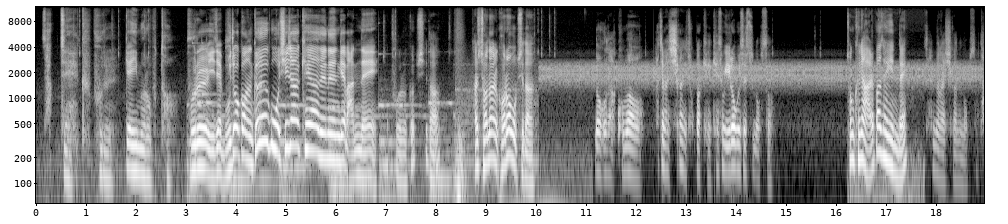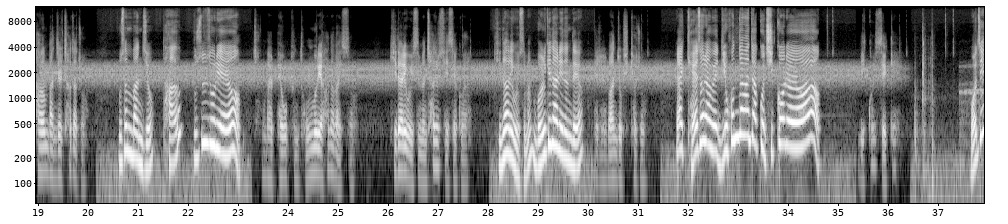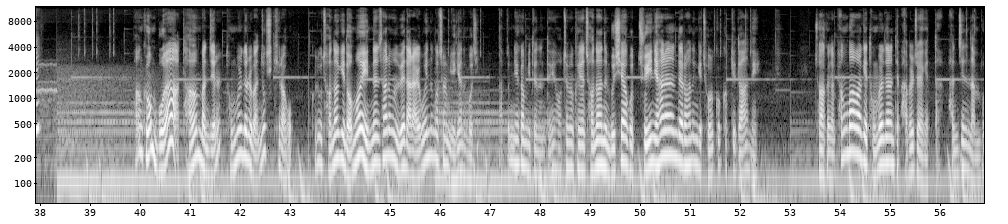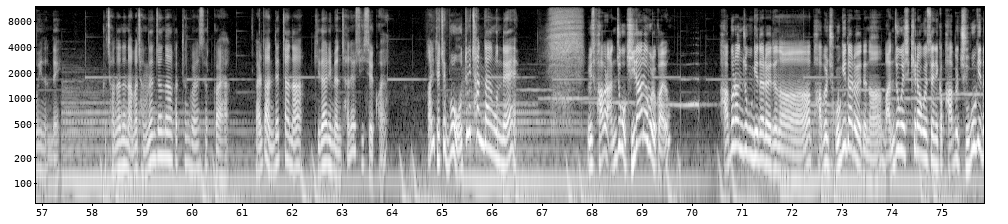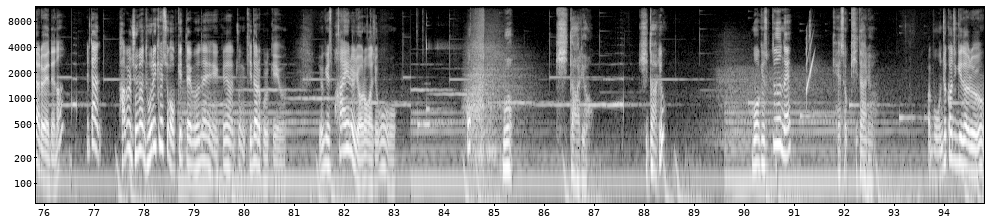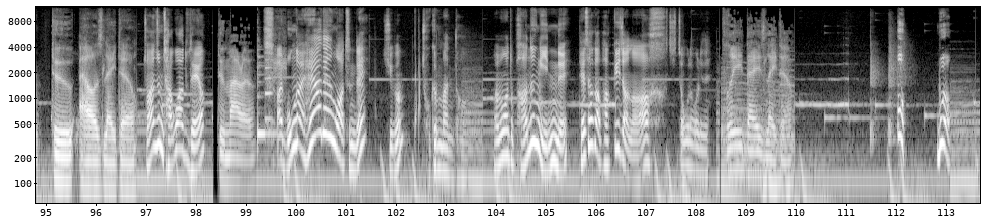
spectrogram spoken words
삭제 그 불을 게임으로부터. 불을 이제 무조건 끄고 시작해야 되는 게 맞네. 저 불을 끕시다. 다시 전화를 걸어봅시다. 너구나 고마워. 하지만 시간이 촉박해. 계속 이러고 있을 순 없어. 전 그냥 알바생인데. 설명할 시간은 없어. 다음 반지를 찾아줘. 무슨 반지요? 다음? 무슨 소리예요? 정말 배고픈 동물이 하나가 있어. 기다리고 있으면 찾을 수 있을 거야. 기다리고 있으면? 뭘 기다리는데요? 얘를 만족시켜줘. 야, 개소리야. 왜네 혼자만 자꾸 짓거려요? 믿고 있을게. 뭐지? 방금 그건 뭐야? 다음 반지를? 동물들을 만족시키라고? 그리고 전화기 너머에 있는 사람은 왜 날 알고 있는 것처럼 얘기하는 거지? 나쁜 예감이 드는데 어쩌면 그냥 전화는 무시하고 주인이 하라는 대로 하는 게 좋을 것 같기도 하네. 좋아 그냥 평범하게 동물들한테 밥을 줘야겠다. 반지는 안 보이는데 그 전화는 아마 장난 전화 같은 거였을 거야. 말도 안 됐잖아. 기다리면 찾을 수 있을 거야? 아니 대체 뭘 어떻게 찾는다는 건데? 여기서 밥을 안 주고 기다려 볼까요? 밥을 안 주고 기다려야 되나? 밥을 주고 기다려야 되나? 만족을 시키라고 했으니까 밥을 주고 기다려야 되나? 일단 밥을 주면 돌이킬 수가 없기 때문에 그냥 좀 기다려 볼게요. 여기에서 파일을 열어가지고 어? 뭐야? 기다려. 기다려? 뭐가 계속 뜨네? 계속 기다려. 아, 뭐 언제까지 기다려요? Two hours later. 저 한숨 자고 와도 돼요? Tomorrow. 아 뭔가 해야 되는 것 같은데? 지금? 조금만 더. 아 뭔가 또 반응이 있네? 대사가 바뀌잖아. 아 진짜 오래 걸리네. Three days later. 뭐야?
